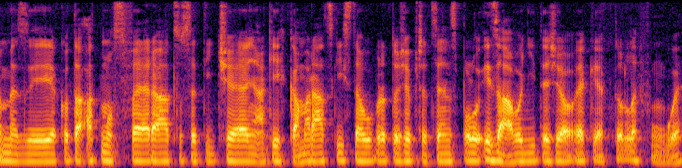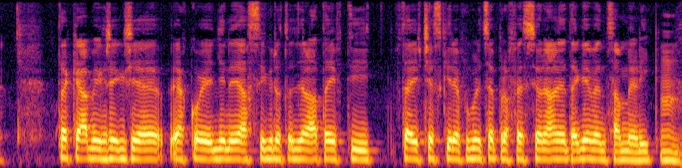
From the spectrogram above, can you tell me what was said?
eh, mezi jako ta atmosféra, co se týče nějakých kamarádských vztahů, protože přece jen spolu i závodíte, že jo? Jak, jak tohle funguje? Tak já bych řekl, že jako jediný asi, kdo to dělá tady v, tý, tady v České republice profesionálně, tak je Venca Milík. Hmm.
